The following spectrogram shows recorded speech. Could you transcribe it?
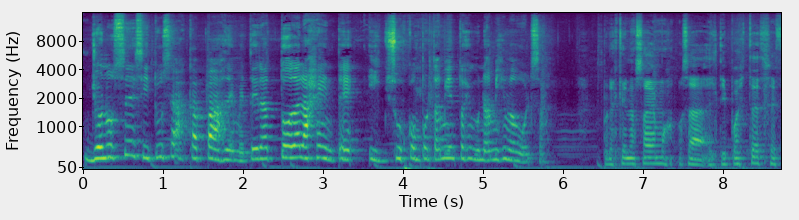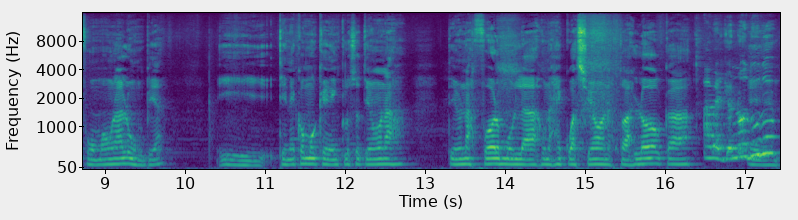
yo no sé si tú seas capaz de meter a toda la gente y sus comportamientos en una misma bolsa. Pero es que no sabemos, o sea, el tipo este se fumó una lumpia y tiene como que incluso tiene unas tiene unas fórmulas, unas ecuaciones todas locas. A ver, yo no dudo,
